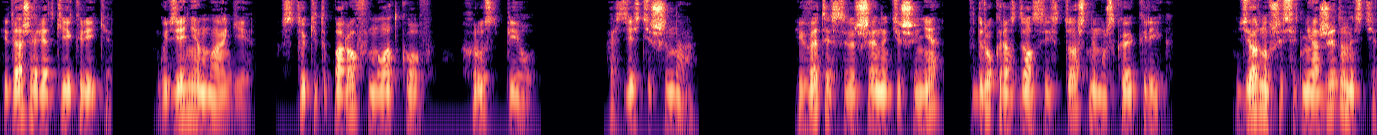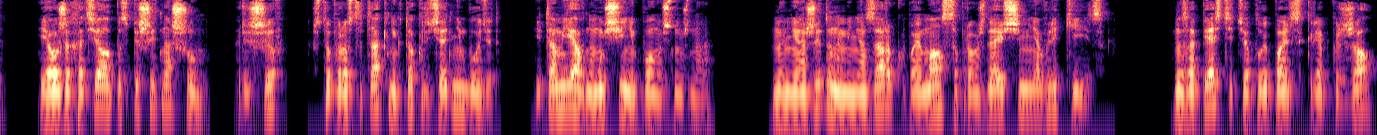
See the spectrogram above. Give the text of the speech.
и даже редкие крики. Гудение магии, стуки топоров и молотков, хруст пил. А здесь тишина. И в этой совершенной тишине вдруг раздался истошный мужской крик. Дернувшись от неожиданности, я уже хотела поспешить на шум, решив, что просто так никто кричать не будет, и там явно мужчине помощь нужна. Но неожиданно меня за руку поймал сопровождающий меня влекиец. На запястье теплые пальцы крепко сжал,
